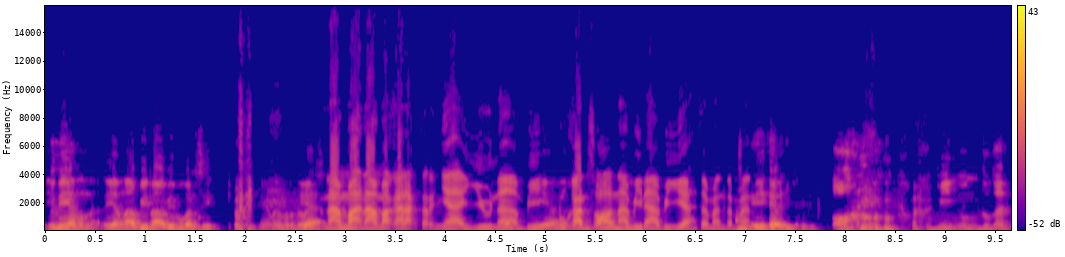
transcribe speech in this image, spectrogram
Ini yang yang nabi nabi bukan sih yang never the Iya. last Nama-nama karakternya Yunabi, Iya. bukan soal nabi-nabi ya, teman-teman. iya iya Oh, bingung tuh kan.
